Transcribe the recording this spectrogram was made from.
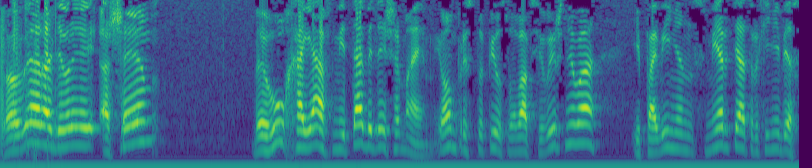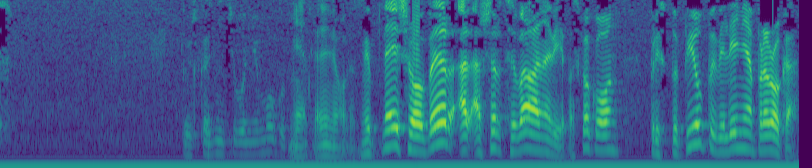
Ровер аль-Деврей Ашем Вегу хаяв мита шамаем. И он приступил слова Всевышнего и повинен смерти от руки небес. То есть казнить его не могут. Нет, они не могут. Мипней шовер аль ашер цивал. Поскольку он приступил повеление пророка.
